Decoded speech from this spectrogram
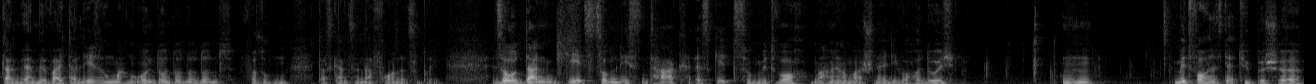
dann werden wir weiter Lesungen machen und, und, und, und, und versuchen, das Ganze nach vorne zu bringen. So, dann geht es zum nächsten Tag. Es geht zum Mittwoch. Machen wir nochmal schnell die Woche durch. Hm. Mittwoch ist der typische,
